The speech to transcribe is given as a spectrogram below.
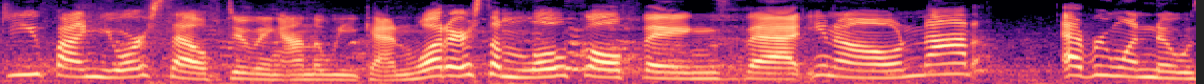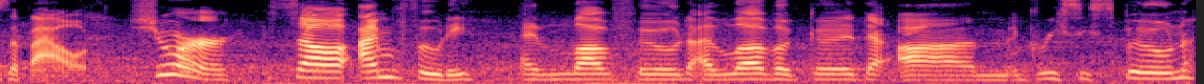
do you find yourself doing on the weekend? What are some local things that, you know, not everyone knows about? Sure. So I'm a foodie. I love food. I love a good um, greasy spoon.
